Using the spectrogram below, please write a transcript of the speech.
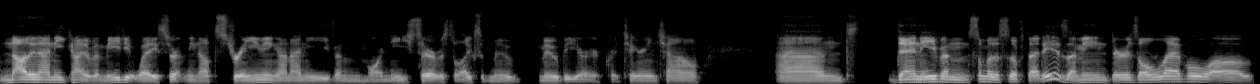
not in any kind of immediate way, certainly not streaming on any even more niche service, the likes of Mubi or Criterion Channel. And then even some of the stuff that is, I mean, there's a level of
